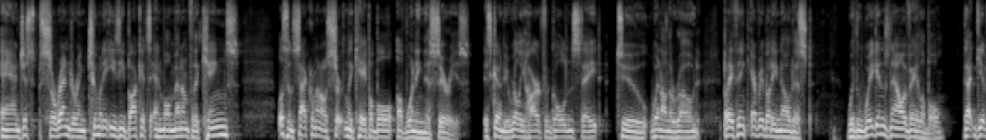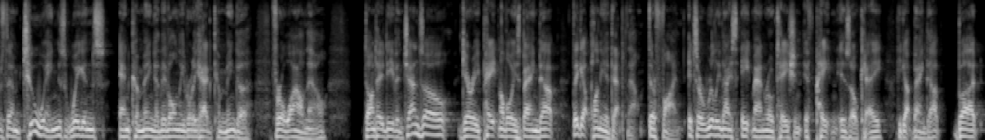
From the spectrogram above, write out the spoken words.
and just surrendering too many easy buckets and momentum for the Kings. Listen, Sacramento is certainly capable of winning this series. It's going to be really hard for Golden State to win on the road. But I think everybody noticed with Wiggins now available, that gives them two wings, Wiggins and Kuminga. They've only really had Kuminga for a while now. Donte DiVincenzo, Gary Payton, although he's banged up, they got plenty of depth now. They're fine. It's a really nice eight man rotation if Payton is okay. He got banged up. But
